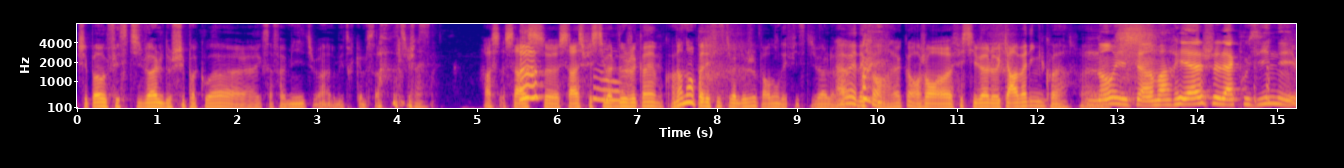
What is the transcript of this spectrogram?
je sais pas, au festival de je sais pas quoi, euh, avec sa famille, tu vois, des trucs comme ça. Tu vois. Ah, ça, ça reste, euh, ça reste festival de jeu quand même, quoi. Non, non, pas des festivals de jeux, pardon, des festivals. Ah ouais, d'accord, d'accord. Genre euh, festival caravaning, quoi. Euh, Non, il était un mariage de la cousine et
